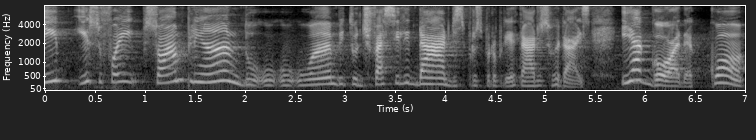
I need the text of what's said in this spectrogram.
e isso foi só ampliando o, o, âmbito de facilidades para os proprietários rurais. E agora, com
